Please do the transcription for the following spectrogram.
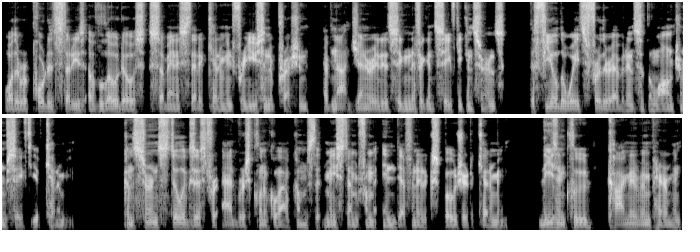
While the reported studies of low dose subanesthetic ketamine for use in depression have not generated significant safety concerns, the field awaits further evidence of the long term safety of ketamine. Concerns still exist for adverse clinical outcomes that may stem from indefinite exposure to ketamine. These include cognitive impairment,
